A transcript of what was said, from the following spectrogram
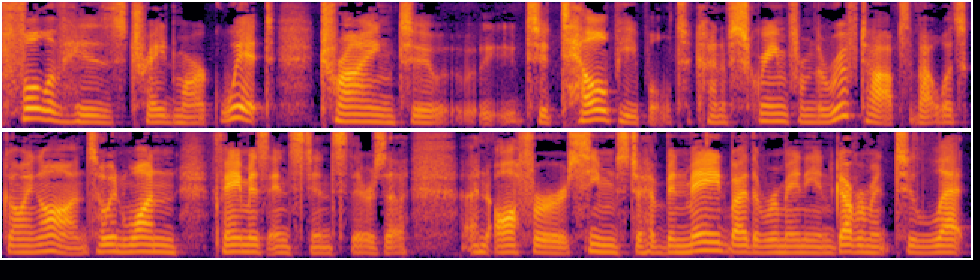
full of his trademark wit trying to to tell people to kind of scream from the rooftops about what's going on so in one famous instance there's a an offer seems to have been made by the Romanian government to let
